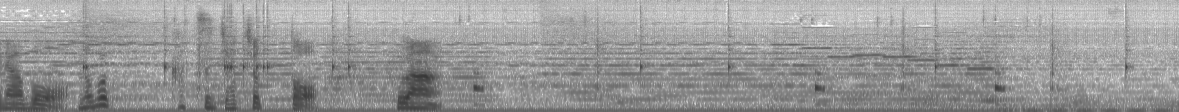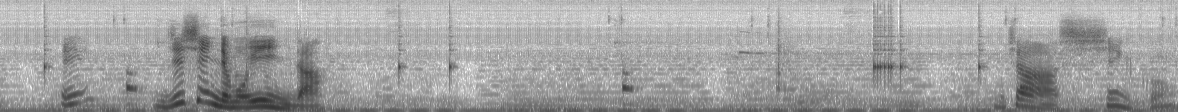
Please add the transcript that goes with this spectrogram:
選ぼう。信勝じゃちょっと不安。え？自身でもいいんだ。じゃあしんくん？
